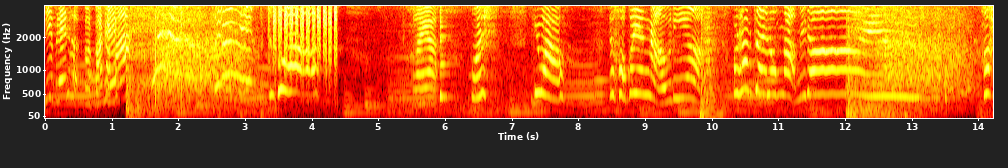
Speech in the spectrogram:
รีบไปเล่นเถอะกดปากกลับมา เขาก็ยังหนาวดีอะเขาทำใจลงหนาวไม่ได้เฮ้ย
